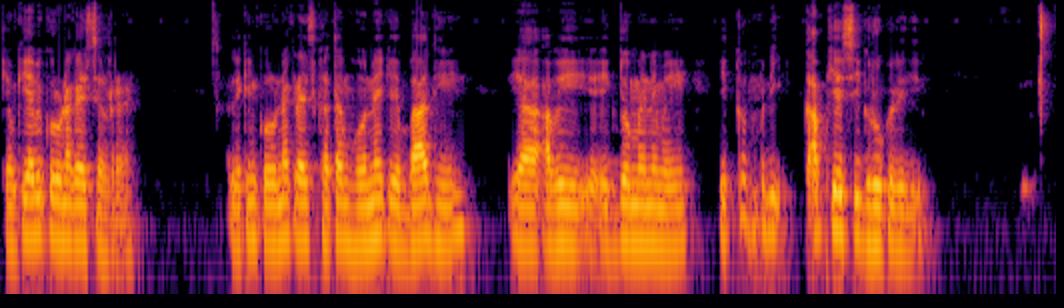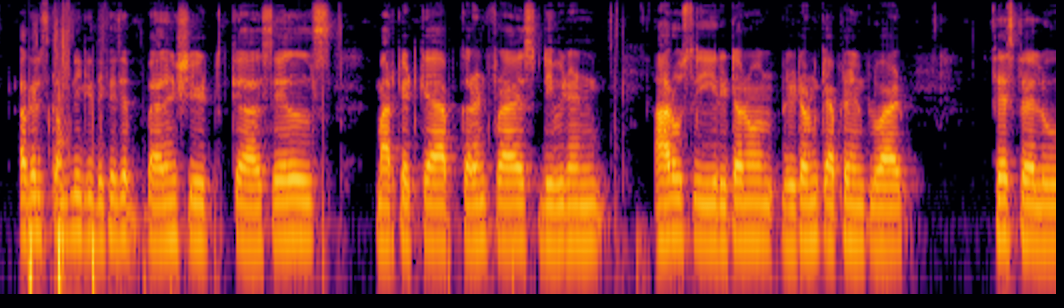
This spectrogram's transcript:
क्योंकि अभी कोरोना क्राइस चल रहा है। लेकिन कोरोना क्राइस ख़त्म होने के बाद ही, या अभी एक दो महीने में ही, ये कंपनी काफ़ी ऐसी ग्रो करेगी। अगर इस कंपनी की देखे जाए बैलेंस शीट का sales market cap current price dividend ROC return on return capital employed face value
